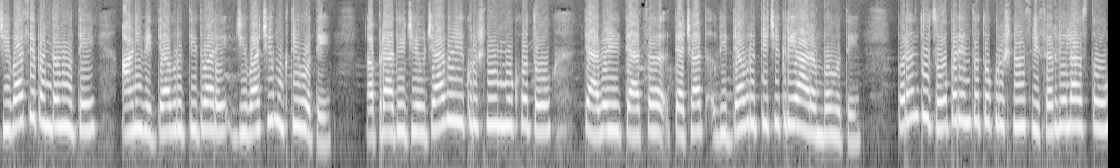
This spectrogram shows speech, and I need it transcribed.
जीवाचे बंधन होते आणि विद्यावृत्तीद्वारे जीवाची मुक्ती होते. अपराधी जीव ज्यावेळी कृष्णोन्मुख होतो त्यावेळी त्याच त्याच्यात विद्यावृत्तीची क्रिया आरंभ होते. परंतु जोपर्यंत तो कृष्णास विसरलेला असतो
